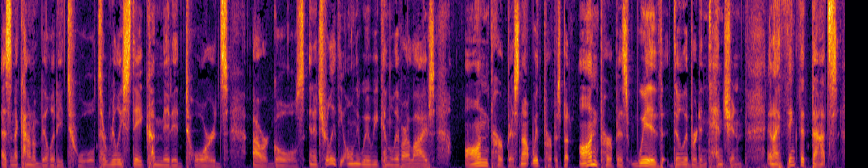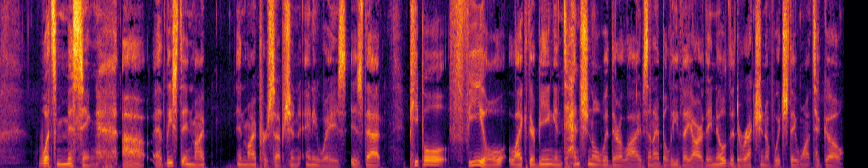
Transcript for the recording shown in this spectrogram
as an accountability tool to really stay committed towards our goals. And it's really the only way we can live our lives on purpose, not with purpose, but on purpose with deliberate intention. And I think that that's what's missing, uh, at least in my in my perception, anyways, is that people feel like they're being intentional with their lives, and I believe they are. They know the direction of which they want to go,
